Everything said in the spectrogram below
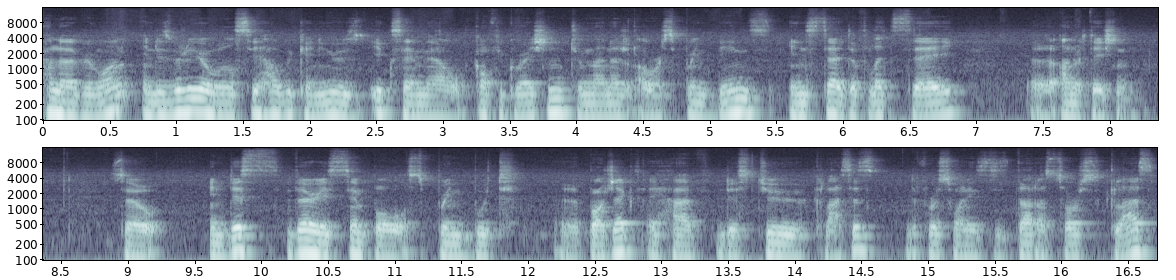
Hello everyone, in this video we'll see how we can use XML configuration to manage our Spring Beans instead of let's say uh, annotation. So in this very simple Spring Boot uh, project I have these two classes. The first one is this data source class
